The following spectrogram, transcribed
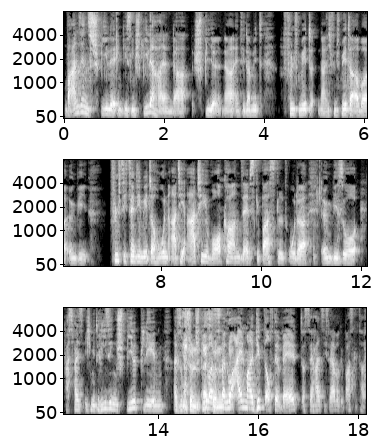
Wahnsinnsspiele in diesen Spielehallen da spielen. Ja, entweder mit fünf Meter, nein, nicht fünf Meter, aber irgendwie 50 Zentimeter hohen AT-AT-Walkern selbst gebastelt oder irgendwie so, was weiß ich, mit riesigen Spielplänen. Also so ein Spiel, was es dann nur einmal gibt auf der Welt, das er halt sich selber gebastelt hat.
